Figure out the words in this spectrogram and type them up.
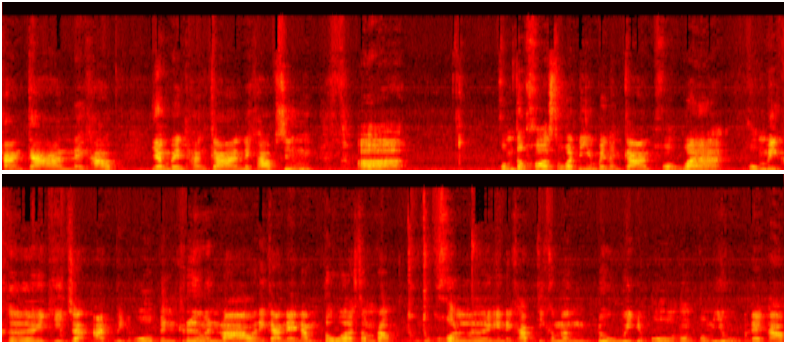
ทางการนะครับ อย่างเป็นทางการนะครับ ซึ่งเอ่อผมต้องขอสวัสดีอย่างเป็นทางการ เพราะว่าผมไม่เคยที่จะอัดวิดีโอเป็นเรื่องเป็นราวในการแนะนำตัวสำหรับทุกๆ คนเลยนะครับ ที่กำลังดูวิดีโอของผมอยู่นะครับ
